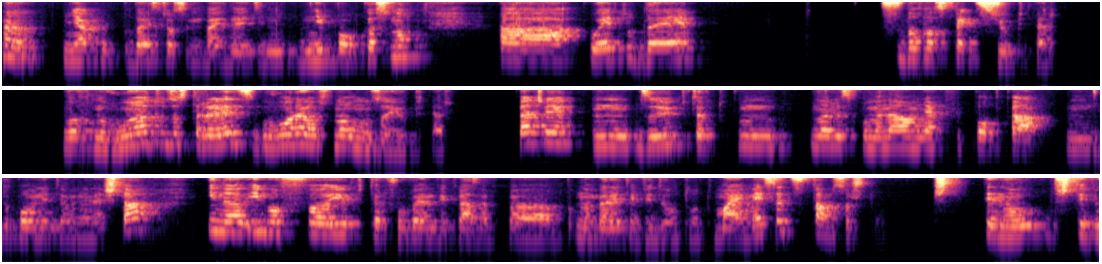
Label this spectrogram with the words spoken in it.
няколко 28-29 дни по-късно, а, което да е в аспект с Юпитер. В новолунието за Стрелец говоря основно за Юпитер. Така че за Юпитер тук нали, споменавам някакви по-така допълнителни неща. И, на, и в Юпитер в Овен ви казах, намерете видеото от май месец, там също ще, ще ви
